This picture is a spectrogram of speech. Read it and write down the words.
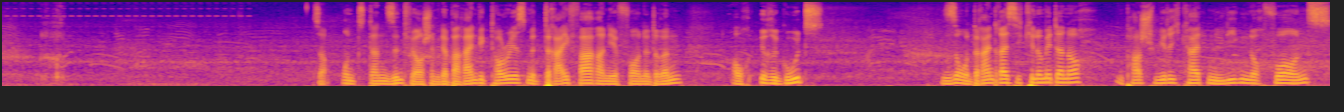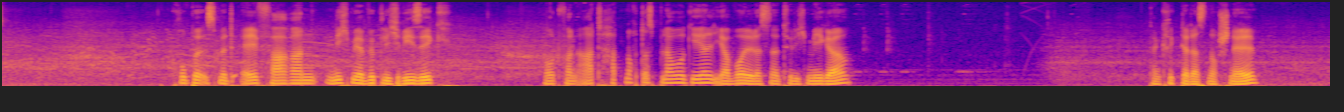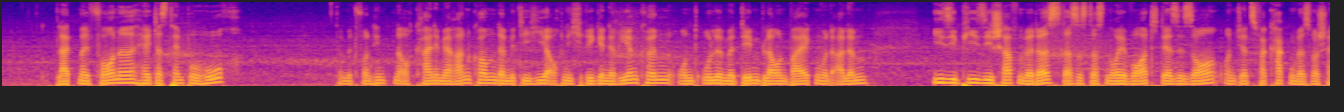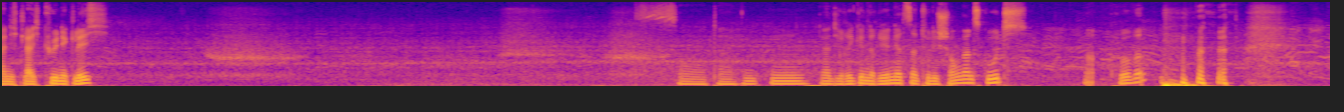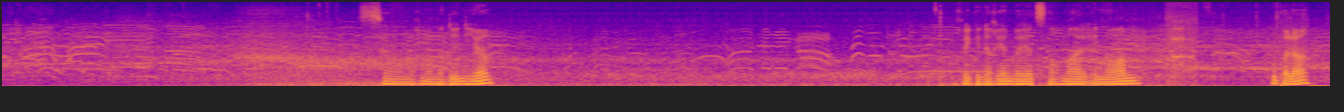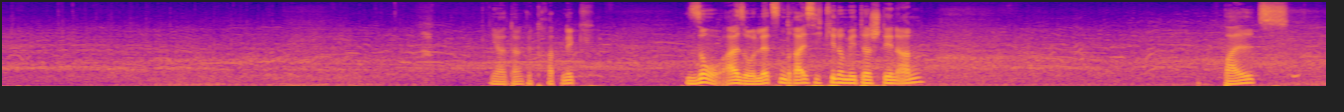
So, und dann sind wir auch schon wieder bei Rhein Victorious mit drei Fahrern hier vorne drin. Auch irre gut. So, 33 Kilometer noch. Ein paar Schwierigkeiten liegen noch vor uns. Gruppe ist mit elf Fahrern nicht mehr wirklich riesig. Haut van Art hat noch das blaue Gel. Jawohl, das ist natürlich mega. Dann kriegt er das noch schnell. Bleibt mal vorne, hält das Tempo hoch damit von hinten auch keine mehr rankommen, damit die hier auch nicht regenerieren können und Ulle mit dem blauen Balken und allem. Easy peasy schaffen wir das, das ist das neue Wort der Saison und jetzt verkacken wir es wahrscheinlich gleich königlich. So, da hinten, ja die regenerieren jetzt natürlich schon ganz gut. Na, Kurve. so, machen wir mal den hier. regenerieren wir jetzt nochmal enorm. Hoppala. Ja, danke Tratnik. So, also letzten 30 Kilometer stehen an. Bald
